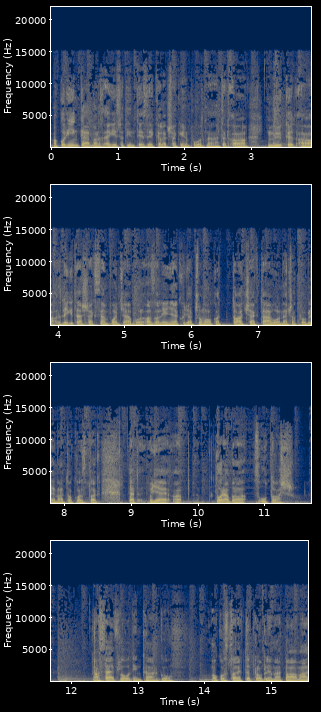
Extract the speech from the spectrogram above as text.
akkor inkább már az egészet intézzék el a check-in pultnál. Tehát a, működ, a légitárság szempontjából az a lényeg, hogy a csomókat tartsák távol, mert csak problémát okoztak. Tehát ugye a, korábban az utas, a self-loading cargo, okozta a legtöbb problémát. Már, már,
